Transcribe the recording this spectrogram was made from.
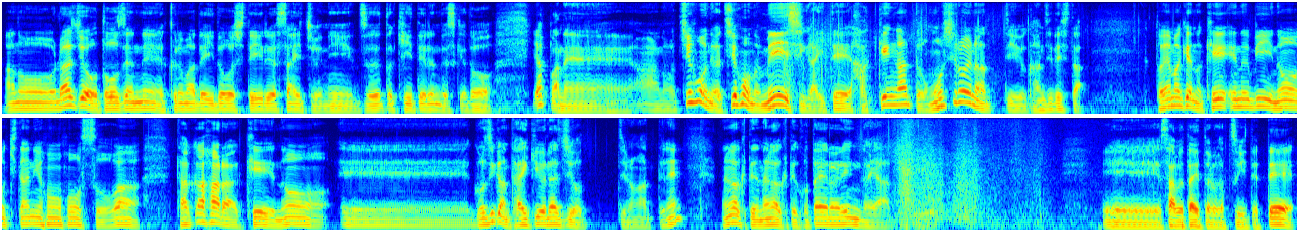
あの、ラジオを当然ね、車で移動している最中にずっと聞いてるんですけど、やっぱね、あの、地方には地方の名士がいて、発見があって面白いなっていう感じでした。富山県の KNB の北日本放送は高原慶の、えー、5時間耐久ラジオっていうのがあってね。長くて長くて答えられんがや。っていう、えー、サブタイトルがついてて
